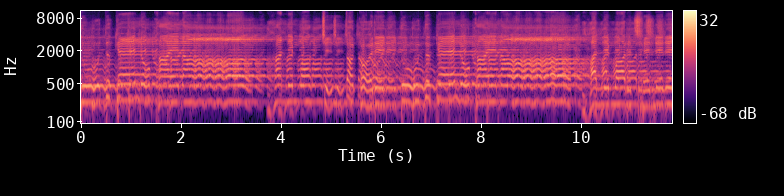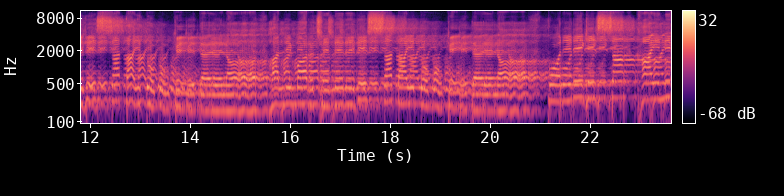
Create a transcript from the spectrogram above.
দুধ কেন খায় না? হালিমা চিন্তা করে, দুধ কেন খায় না? হালিমার ছেলের হিস্সা তাই তো মুখে দেয় না। হালিমার ছেলের হিস্সা তাই তো মুখে দেয় না। পরের হিস্সা খাইনি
